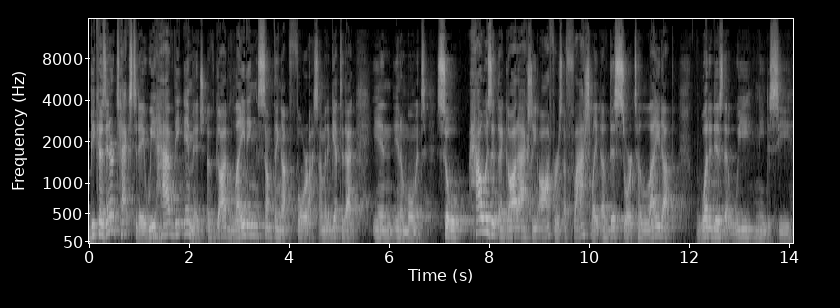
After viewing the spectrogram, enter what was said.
because in our text today, we have the image of God lighting something up for us. I'm going to get to that in, in a moment. So, how is it that God actually offers a flashlight of this sort to light up what it is that we need to see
